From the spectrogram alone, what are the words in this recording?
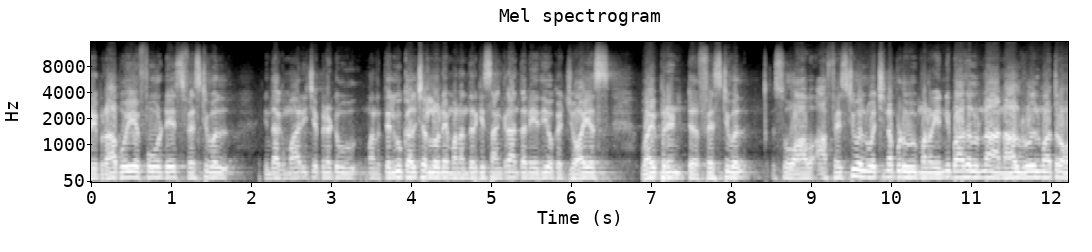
రేపు రాబోయే ఫోర్ డేస్ ఫెస్టివల్ ఇందాక మారి చెప్పినట్టు మన తెలుగు కల్చర్లోనే మనందరికీ సంక్రాంతి అనేది ఒక జాయస్ వైబ్రెంట్ ఫెస్టివల్ సో ఆ- ఫెస్టివల్ వచ్చినప్పుడు మనం ఎన్ని బాధలు ఉన్నా ఆ నాలుగు రోజులు మాత్రం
